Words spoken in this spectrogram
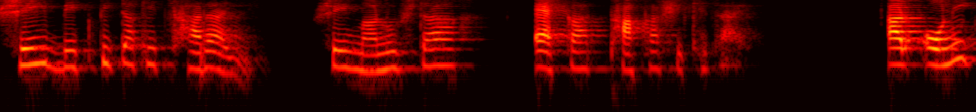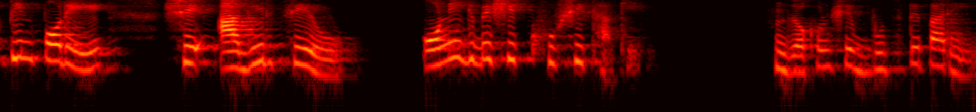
সেই ব্যক্তিটাকে ছাড়াই সেই মানুষটা একা থাকা শিখে যায়। আর অনেক দিন পরে সে আগের চেয়েও অনেক বেশি খুশি থাকে। যখন সে বুঝতে পারে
